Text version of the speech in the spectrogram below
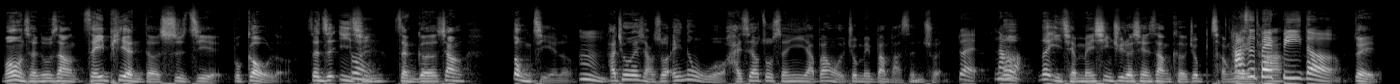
某种程度上，这一片的世界不够了。”甚至疫情整个像冻结了，嗯，他就会想说，哎，那我还是要做生意啊，不然我就没办法生存。对，那那以前没兴趣的线上课就成为他是被逼的，对，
